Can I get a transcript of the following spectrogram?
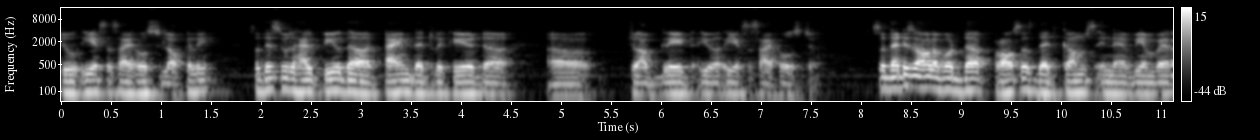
to EXSI host locally. So this will help you the time that required uh, uh, to upgrade your EXSI host. So that is all about the process that comes in a VMware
